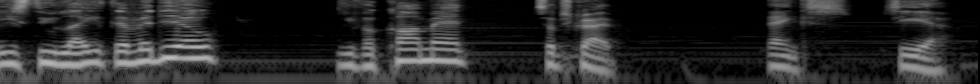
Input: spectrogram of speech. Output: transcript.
Please do like the video, leave a comment, subscribe. Thanks. See ya.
